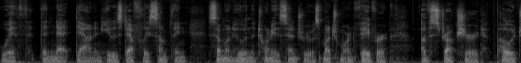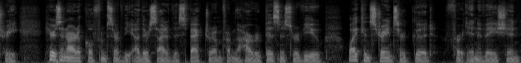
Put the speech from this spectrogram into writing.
with the net down. And he was definitely something, someone who in the 20th century was much more in favor of structured poetry. Here's an article from sort of the other side of the spectrum from the Harvard Business Review Why Constraints Are Good for Innovation.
